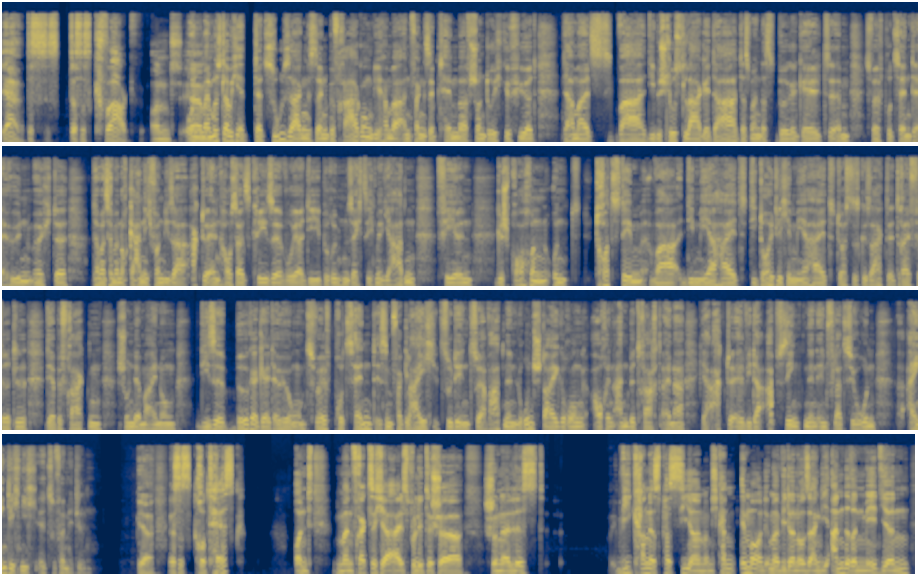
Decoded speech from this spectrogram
ja, das ist, das ist Quark. Und, ähm, und man ähm, muss, glaube ich, dazu sagen, das ist eine Befragung, die haben wir Anfang September schon durchgeführt. Damals war die Beschlusslage da, dass man das Bürgergeld ähm, 12 Prozent erhöhen möchte. Damals haben wir noch gar nicht von dieser aktuellen Haushaltskrise, wo ja die berühmten 60 Milliarden fehlen, gesprochen. Und Trotzdem war die Mehrheit, die deutliche Mehrheit, du hast es gesagt, drei Viertel der Befragten schon der Meinung, diese Bürgergelderhöhung um 12 Prozent ist im Vergleich zu den zu erwartenden Lohnsteigerungen auch in Anbetracht einer ja aktuell wieder absinkenden Inflation eigentlich nicht äh, zu vermitteln. Ja, das ist grotesk. Und man fragt sich ja als politischer Journalist, wie kann das passieren? Und ich kann immer und immer wieder nur sagen, die anderen Medien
